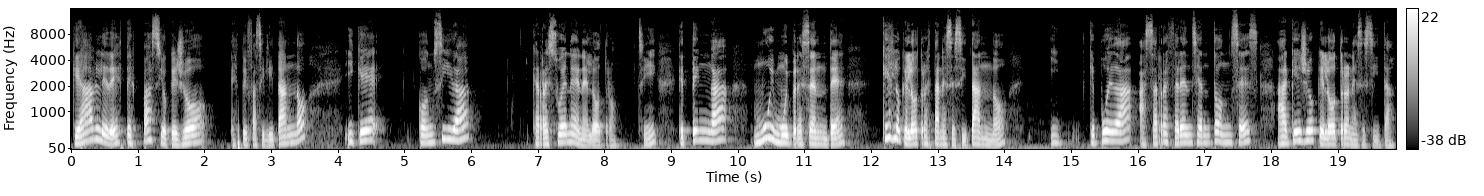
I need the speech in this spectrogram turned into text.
que hable de este espacio que yo estoy facilitando y que consiga que resuene en el otro, ¿sí? que tenga muy, muy presente qué es lo que el otro está necesitando y que pueda hacer referencia entonces a aquello que el otro necesita.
